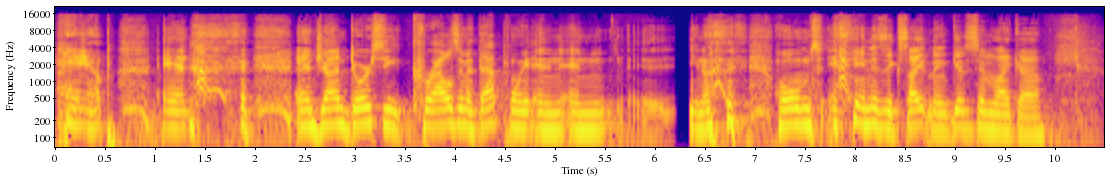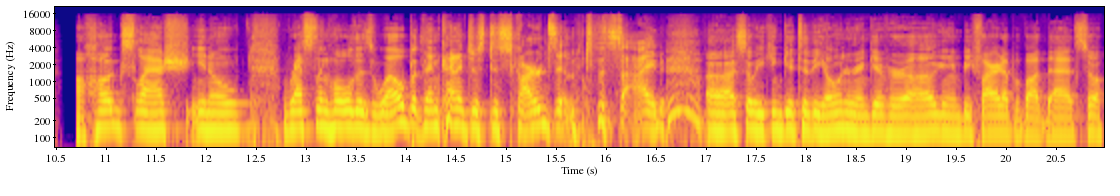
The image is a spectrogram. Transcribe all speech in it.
Hamp, and and John Dorsey corrals him at that point, and and you know Holmes in his excitement gives him like a a hug slash you know wrestling hold as well but then kind of just discards him to the side uh, so he can get to the owner and give her a hug and be fired up about that. So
